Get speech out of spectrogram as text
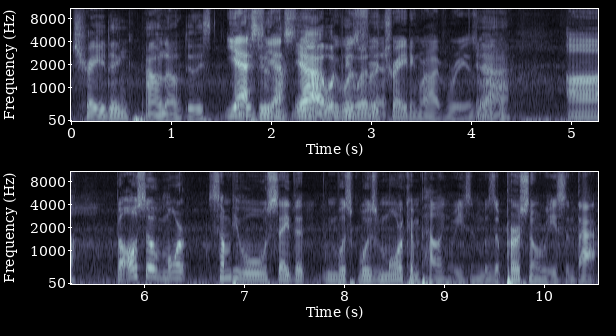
trading. I don't know. Do they? do they yes, do yes, That? Yeah, it would it be, was wouldn't for it? trading rivalry as Yeah. well. Uh, but also more. Some people will say that was was more compelling reason was a personal reason that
